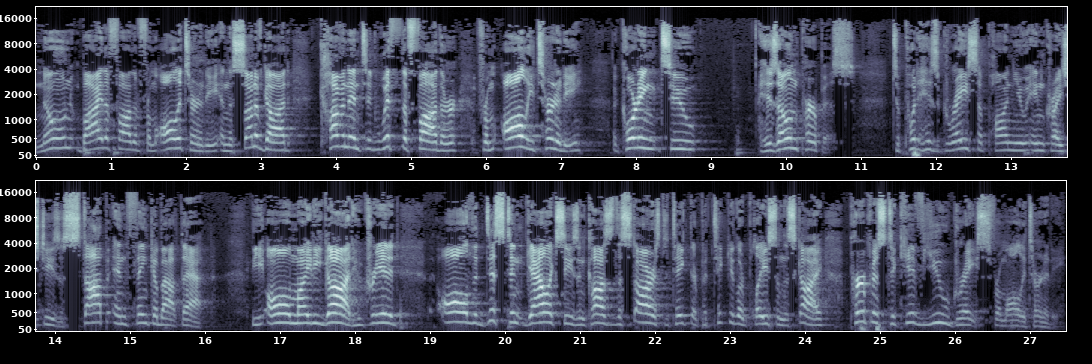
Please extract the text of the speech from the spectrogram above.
Known by the Father from all eternity, and the Son of God covenanted with the Father from all eternity according to his own purpose to put His grace upon you in Christ Jesus. Stop and think about that. The Almighty God who created all the distant galaxies and caused the stars to take their particular place in the sky, purpose to give you grace from all eternity.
